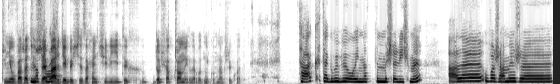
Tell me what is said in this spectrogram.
Czy nie uważacie, No że bardziej byście zachęcili tych doświadczonych zawodników na przykład? Tak, tak by było i nad tym myśleliśmy, ale uważamy, że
